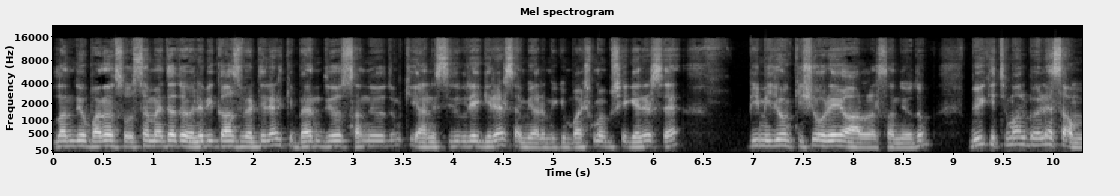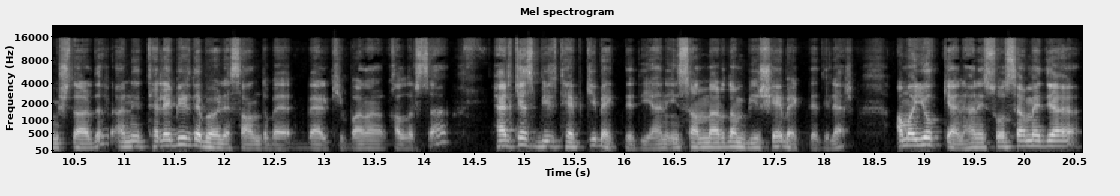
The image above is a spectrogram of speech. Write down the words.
Ulan diyor bana sosyal medyada öyle bir gaz verdiler ki ben diyor sanıyordum ki yani Silivri'ye girersem yarın bir gün başıma bir şey gelirse bir milyon kişi oraya ağırlar sanıyordum. Büyük ihtimal böyle sanmışlardır. Hani Tele1 de böyle sandı be, belki bana kalırsa. Herkes bir tepki bekledi. Yani insanlardan bir şey beklediler. Ama yok yani hani sosyal medya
